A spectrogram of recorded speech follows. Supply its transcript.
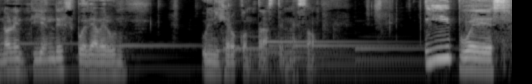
no le entiendes, puede haber un un ligero contraste en eso. Y pues,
